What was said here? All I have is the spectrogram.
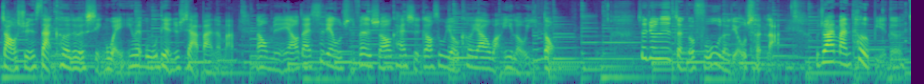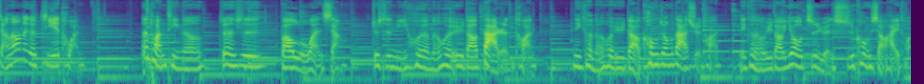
找寻散客这个行为，因为五点就下班了嘛。那我们也要在四点五十分的时候开始告诉游客要往一楼移动。这就是整个服务的流程啦，我觉得还蛮特别的。讲到那个接团，那团体呢，真的是包罗万象。就是你会可能会遇到大人团，你可能会遇到空中大学团，你可能会遇到幼稚园失控小孩团。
